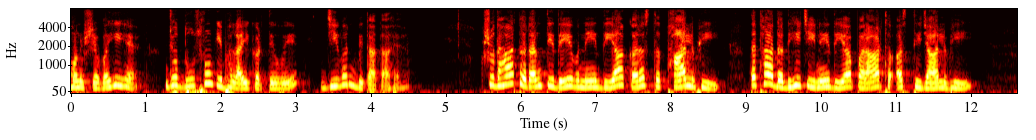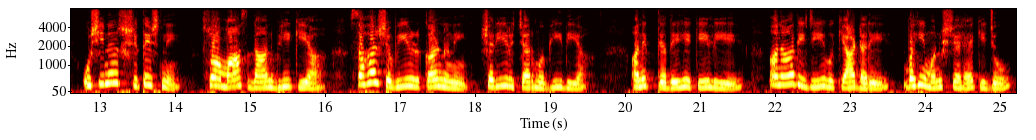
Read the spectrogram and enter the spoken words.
मनुष्य वही है जो दूसरों की भलाई करते हुए जीवन बिताता है। क्षुधार्थ रंति देव ने दिया करस्त थाल भी, तथा दधीची ने दिया परार्थ अस्थिजाल भी। उशिनर क्षितिश ने स्वमास दान भी किया, सहर्ष वीर कर्ण ने शरीर चर्म भी दिया। अनित्य देह के लिए अनादि जीव क्या डरे, वही मनुष्य है कि जो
